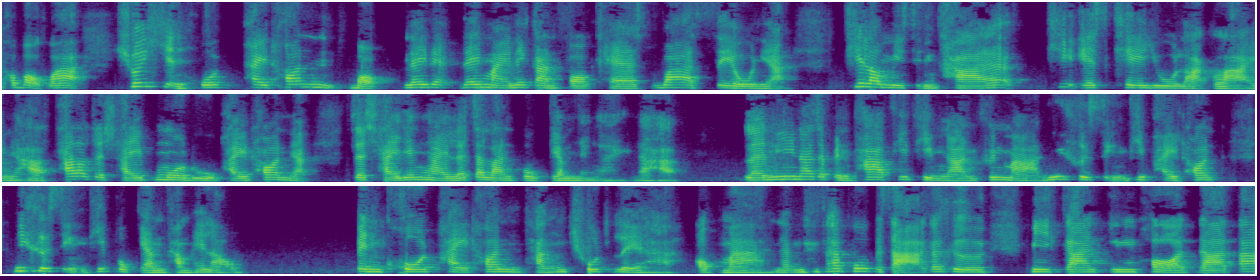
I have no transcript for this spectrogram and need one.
เขาบอกว่าช่วยเขียนโค้ด Python บอกได้ได้ไหมในการ forecast ว่าเซลล์เนี่ย ที่เรามีสินค้าที่ SKU หลากหลายนะคะถ้าเราจะใช้โมดูล Python เนี่ย จะใช้ยังไงและจะรันโปรแกรมยังไงนะคะ และนี่น่าจะเป็นภาพที่ทีมงานขึ้นมา นี่คือสิ่งที่ Python นี่คือสิ่งที่โปรแกรมทำให้เรา เป็นโค้ด Python ทั้งชุดเลยค่ะ ออกมานะถ้าพูดภาษาก็คือมีการ Import Data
